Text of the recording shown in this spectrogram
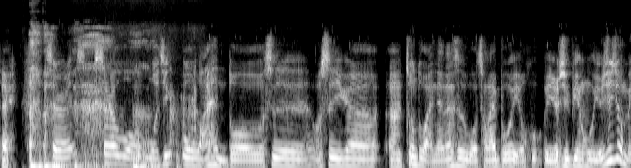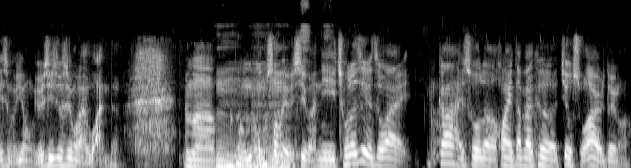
对，虽然虽然我我今我玩很多，我是我是一个呃重度玩家，但是我从来不会游护游戏辩护，游戏就没什么用，游戏就是用来玩的。那么，嗯我们我们说回嗯游戏吧，你除了这个之外，刚刚还说了《荒野大镖客：救赎二》，对吗？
